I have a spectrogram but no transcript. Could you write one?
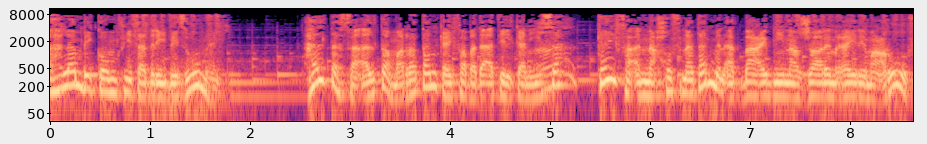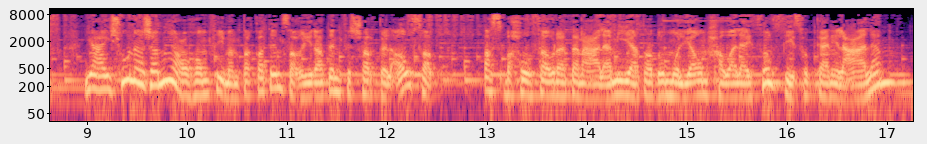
أهلا بكم في تدريب زومي هل تساءلت مرة كيف بدأت الكنيسة؟ كيف أن حفنة من أتباع ابن نجار غير معروف يعيشون جميعهم في منطقة صغيرة في الشرق الأوسط؟ أصبحوا ثورة عالمية تضم اليوم حوالي ثلث سكان العالم؟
